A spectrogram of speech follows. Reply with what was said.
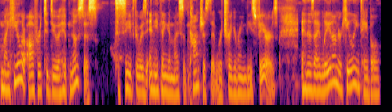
my healer offered to do a hypnosis to see if there was anything in my subconscious that were triggering these fears. And as I laid on her healing table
